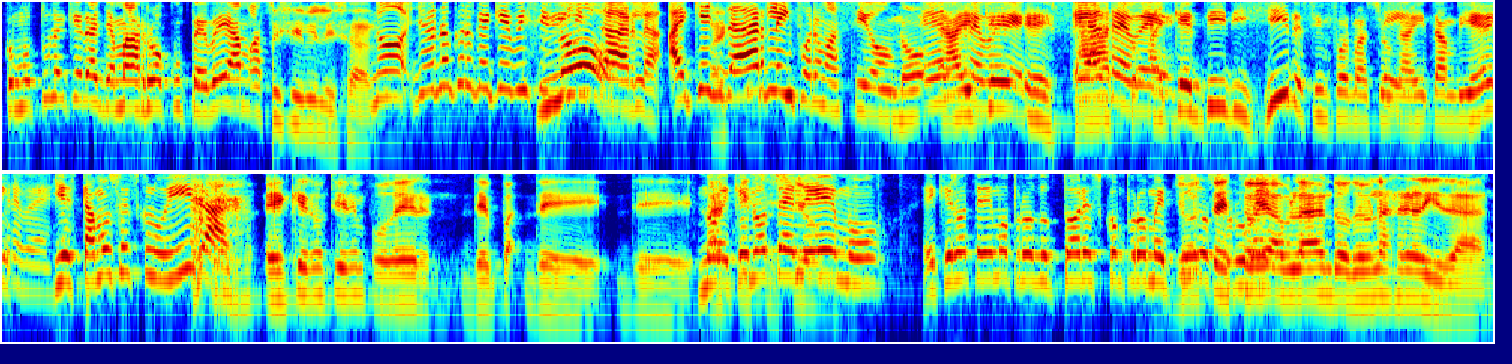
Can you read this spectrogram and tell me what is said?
como tú le quieras llamar, Roku TV, Amazon. Visibilizarla. No, yo no creo que hay que visibilizarla. hay que darle información. No, hay que, exacto, hay que dirigir esa información ahí también. Y estamos excluidas. Es que no tienen poder de, de, No, es que no tenemos, es que no tenemos productores comprometidos. Yo te estoy hablando de una realidad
